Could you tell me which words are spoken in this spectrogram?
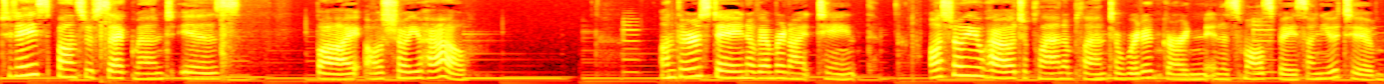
Today's sponsor segment is by I'll Show You How. On Thursday, November 19th, I'll show you how to plan and plant a wooded garden in a small space on YouTube.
